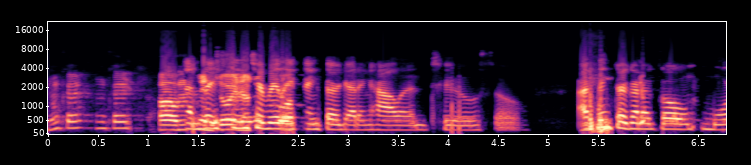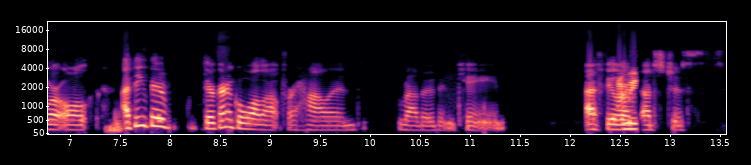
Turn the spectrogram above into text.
Okay, okay. Um, And they seem to really think they're getting Haaland too. So I think they're gonna go more all. I think they're they're gonna go all out for Haaland rather than Kane. I feel I like mean- that's just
